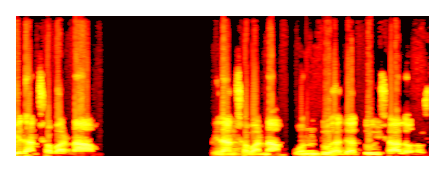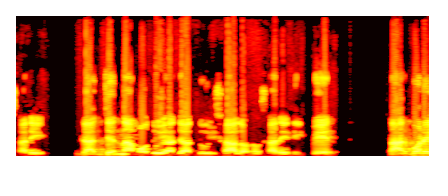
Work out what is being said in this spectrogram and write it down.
বিধানসভার নাম বিধানসভার নাম কোন দুই হাজার দুই সাল অনুসারে, রাজ্যের নামও দুই হাজার দুই সাল অনুসারে লিখবেন। তারপরে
